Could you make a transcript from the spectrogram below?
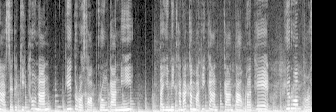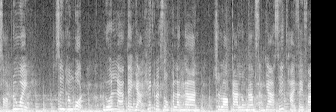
นาเศรษฐกิจเท่านั้น ที่ตรวจสอบโครงการนี้ แต่ยังมีคณะกรรมาการการต่างประเทศที่ร่วมตรวจสอบด้วย ซึ่งทั้งหมดล้วนแล้วแต่อยากให้กระทรวงพลังงาน ชะลอการลงนามสัญญาซื้อขายไฟฟ้า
